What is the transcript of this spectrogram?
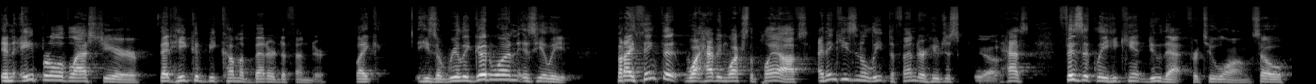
in April of last year that he could become a better defender. Like he's a really good one. Is he elite? But I think that what having watched the playoffs, I think he's an elite defender who just Yeah. has physically he can't do that for too long. So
